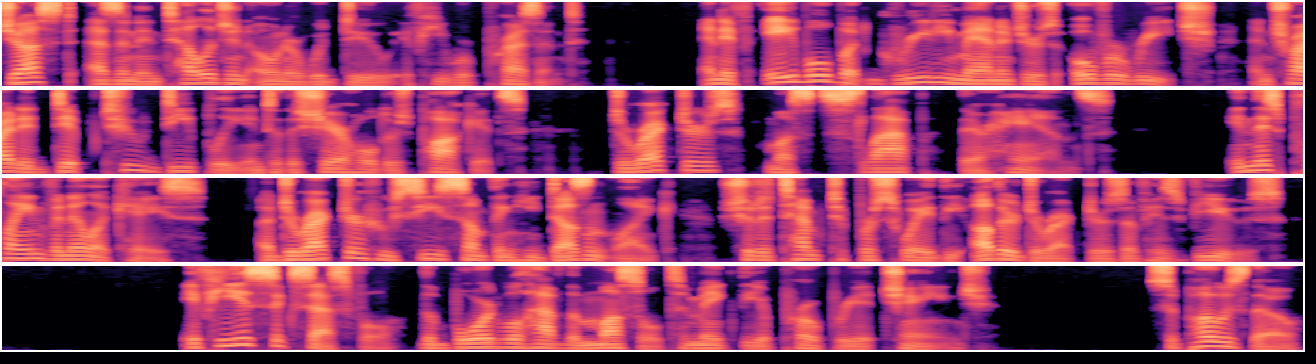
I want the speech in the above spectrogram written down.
just as an intelligent owner would do if he were present. And if able but greedy managers overreach and try to dip too deeply into the shareholders' pockets, directors must slap their hands. In this plain vanilla case, a director who sees something he doesn't like should attempt to persuade the other directors of his views. If he is successful, the board will have the muscle to make the appropriate change. Suppose, though,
